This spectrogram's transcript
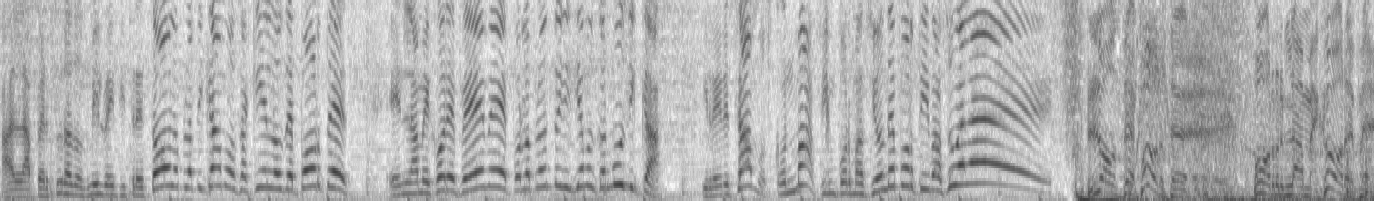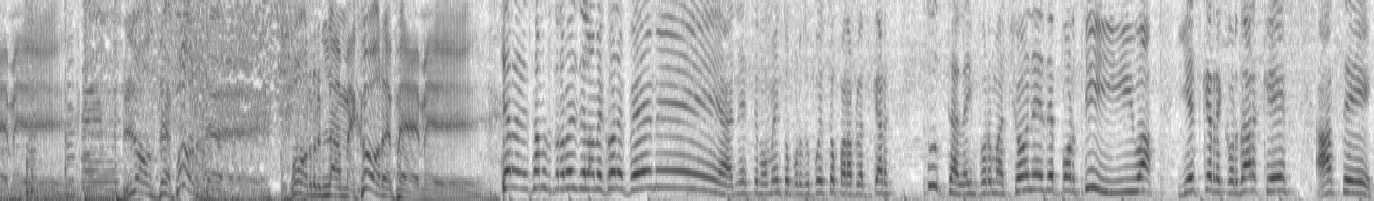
a la apertura 2023. Todo lo platicamos aquí en los deportes, en la mejor FM. Por lo pronto iniciamos con música. Y regresamos con más información deportiva. ¡Súbele! Los deportes por la mejor FM. Los deportes por la mejor FM. Ya regresamos a través de la mejor FM. En este momento, por supuesto, para platicar toda la información deportiva. Y es que recordar que hace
